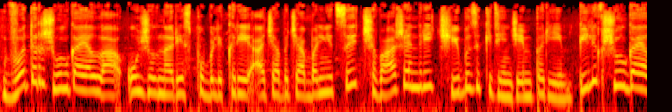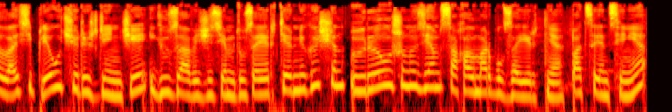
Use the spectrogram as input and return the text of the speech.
Вăдăр жул гаялла ужылна республикари Ачабыча больницы Чибызы китенжен пыри. Пилік жул гаялла сипле учрежденче юзавы жезем дузаертерні гышын ыры ушынузем сахалмар булзаертне. Пациент сене.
